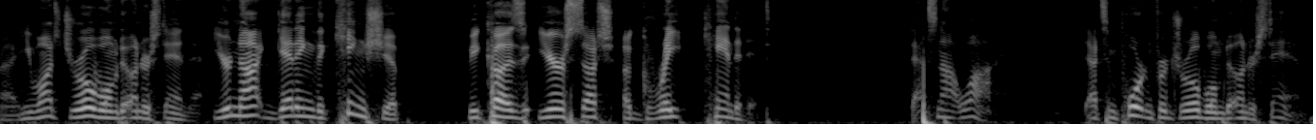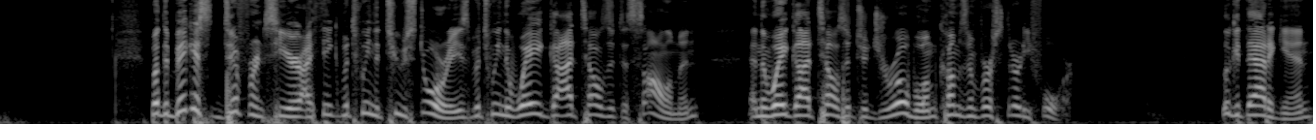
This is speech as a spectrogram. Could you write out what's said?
Right? He wants Jeroboam to understand that you're not getting the kingship because you're such a great candidate. That's not why. That's important for Jeroboam to understand. But the biggest difference here, I think, between the two stories, between the way God tells it to Solomon and the way God tells it to Jeroboam, comes in verse 34. Look at that again.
